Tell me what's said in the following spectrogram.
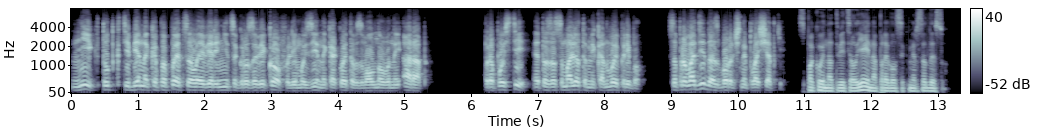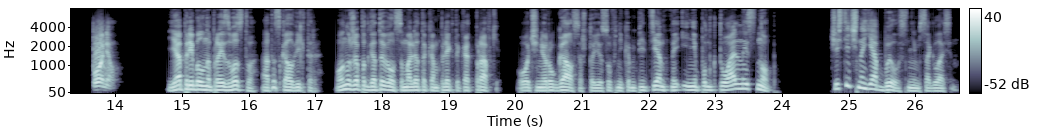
«Ник, тут к тебе на КПП целая вереница грузовиков, лимузин и какой-то взволнованный араб. Пропусти, это за самолетами конвой прибыл. Сопроводи до сборочной площадки», — спокойно ответил я и направился к Мерседесу. «Понял». Я прибыл на производство, отыскал Виктора. Он уже подготовил самолета-комплекты к отправке. Очень ругался, что Юсуф некомпетентный и непунктуальный сноб. Частично я был с ним согласен.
